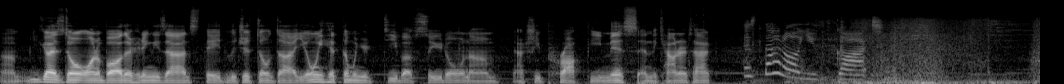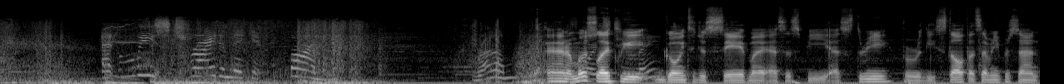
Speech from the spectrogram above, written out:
Um, you guys don't want to bother hitting these ads. They legit don't die. You only hit them when you're debuffed, so you don't um, actually proc the miss and the counterattack. Is that all you've got? At least try to make it fun. Run. And I'm most Before it's too likely going to just save my SSB S3 for the stealth at 70%.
